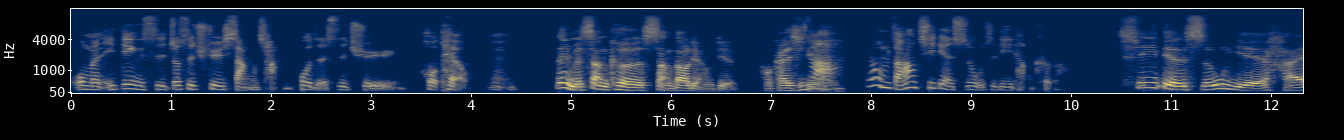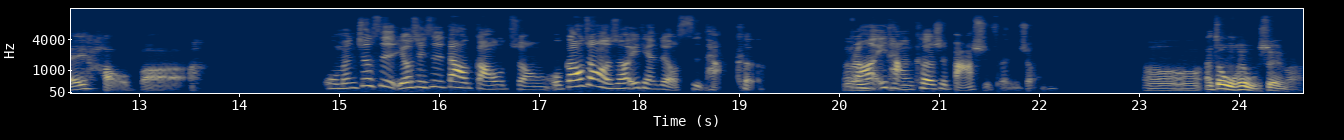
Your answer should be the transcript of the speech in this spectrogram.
我们一定是就是去商场或者是去 hotel，嗯，那你们上课上到两点，好开心啊！啊，因为我们早上七点十五是第一堂课。七点十五也还好吧？我们就是，尤其是到高中，我高中的时候一天只有四堂课，嗯然后一堂课是八十分钟。哦，那、中午会午睡吗？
